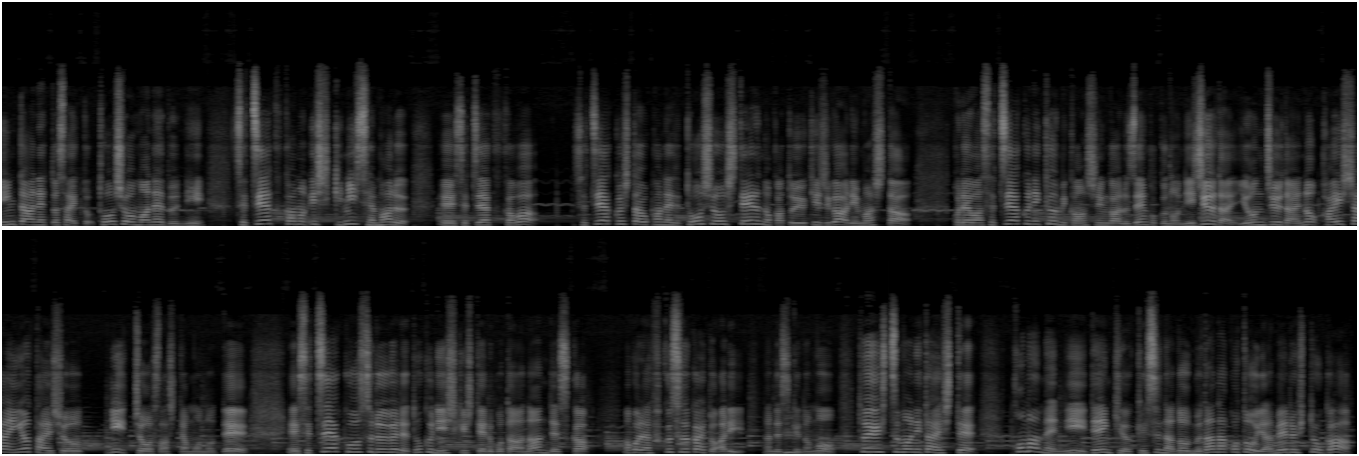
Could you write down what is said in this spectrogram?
インターネットサイト東証マネ部に節約家の意識に迫る、えー節約家は節約したお金で投資をしているのかという記事がありました。これは節約に興味関心がある全国の20代40代の会社員を対象に調査したもので、えー節約をする上で特に意識していることは何ですか、まあ、これは複数回答ありなんですけども、という質問に対してこまめに電気を消すなど無駄なことをやめる人が、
